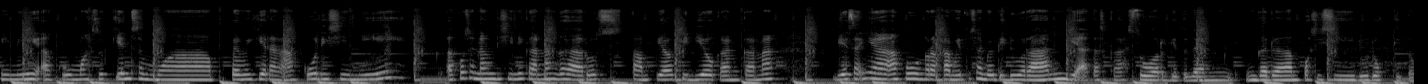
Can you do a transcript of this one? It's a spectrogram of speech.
Ini aku masukin semua pemikiran aku di sini. Aku senang di sini karena nggak harus tampil video kan karena biasanya aku ngerekam itu sambil tiduran di atas kasur gitu dan nggak dalam posisi duduk gitu.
